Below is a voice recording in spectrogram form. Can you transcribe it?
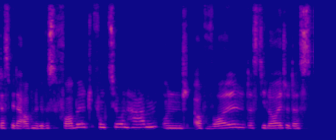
dass wir da auch eine gewisse Vorbildfunktion haben und auch wollen, dass die Leute das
